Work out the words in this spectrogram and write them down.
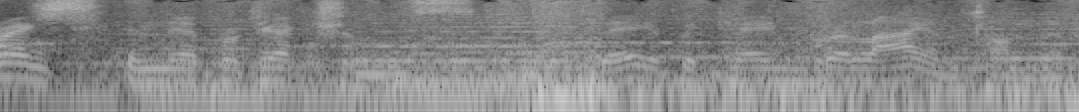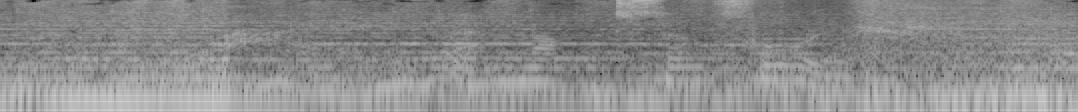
Strength in their projections. They became reliant on them. I am not so foolish.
